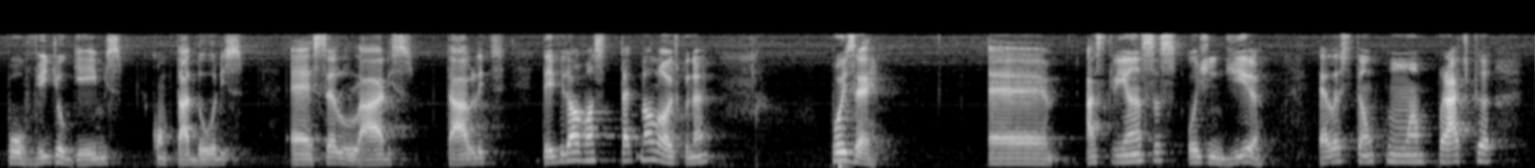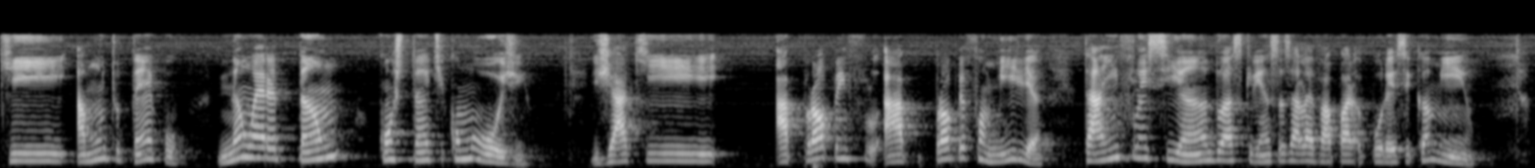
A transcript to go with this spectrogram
por videogames, computadores, é, celulares, tablets devido ao avanço tecnológico, né? Pois é, é, as crianças hoje em dia elas estão com uma prática que há muito tempo não era tão constante como hoje. já que a própria, a própria família está influenciando as crianças a levar para, por esse caminho.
